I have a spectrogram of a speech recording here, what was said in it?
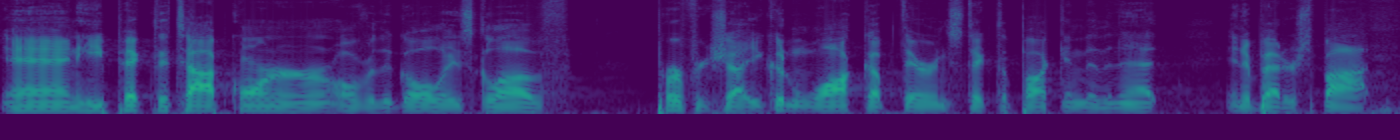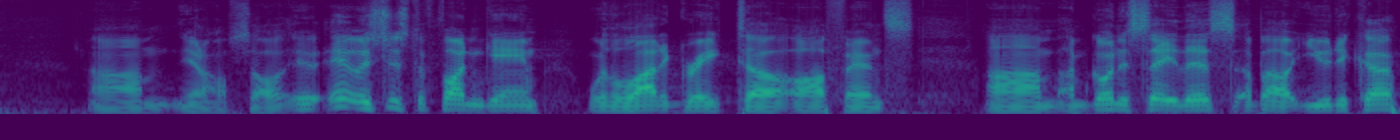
and he picked the top corner over the goalie's glove. Perfect shot. You couldn't walk up there and stick the puck into the net in a better spot. Um, you know, so it, it, was just a fun game with a lot of great uh, offense. Um, I'm going to say this about Utica,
